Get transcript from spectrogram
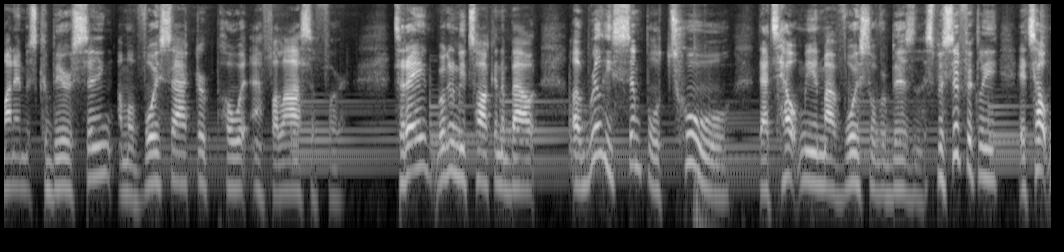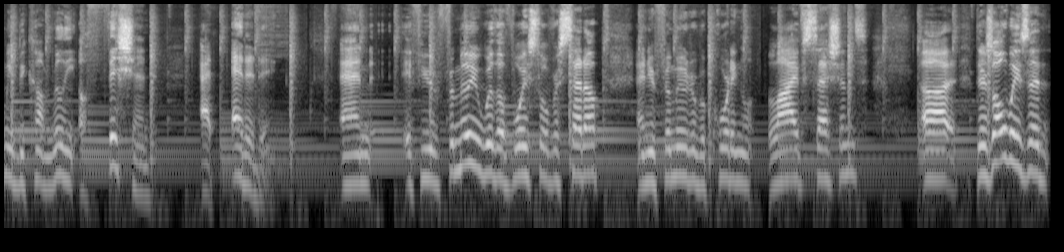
My name is Kabir Singh. I'm a voice actor, poet, and philosopher. Today, we're going to be talking about a really simple tool that's helped me in my voiceover business. Specifically, it's helped me become really efficient at editing. And if you're familiar with a voiceover setup and you're familiar with recording live sessions, uh, there's always a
